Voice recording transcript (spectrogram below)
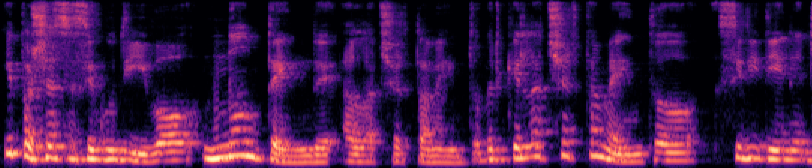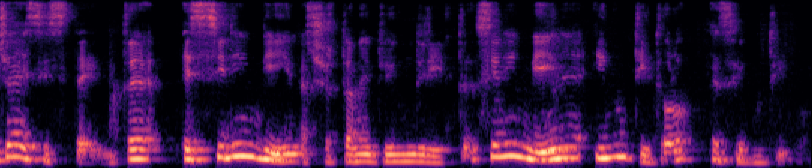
Il processo esecutivo non tende all'accertamento perché l'accertamento si ritiene già esistente e si rinviene, accertamento di un diritto, si rinviene in un titolo esecutivo.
